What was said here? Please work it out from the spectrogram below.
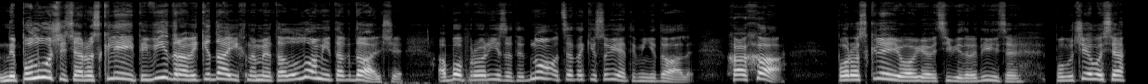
не вийде розклеїти відра, викидаю їх на металолом і так далі. Або прорізати дно, оце такі совєти мені дали. Ха-ха. Порозклеював я ці відра. Дивіться, получилося.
